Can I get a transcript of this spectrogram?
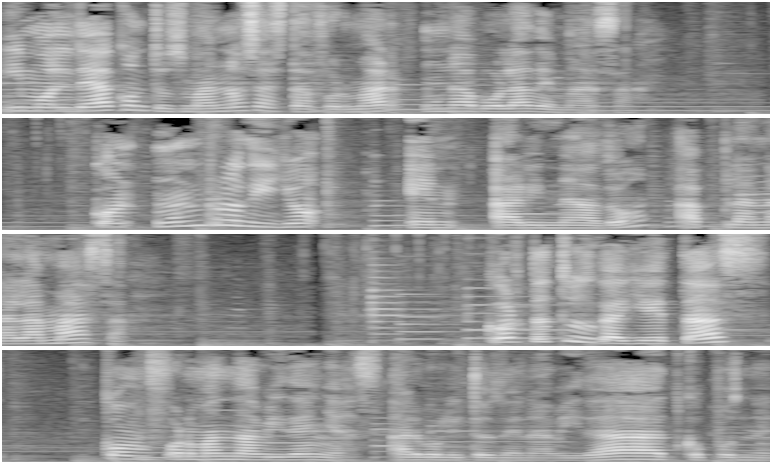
y moldea con tus manos hasta formar una bola de masa. Con un rodillo enharinado, aplana la masa. Corta tus galletas con formas navideñas, arbolitos de Navidad, copos de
